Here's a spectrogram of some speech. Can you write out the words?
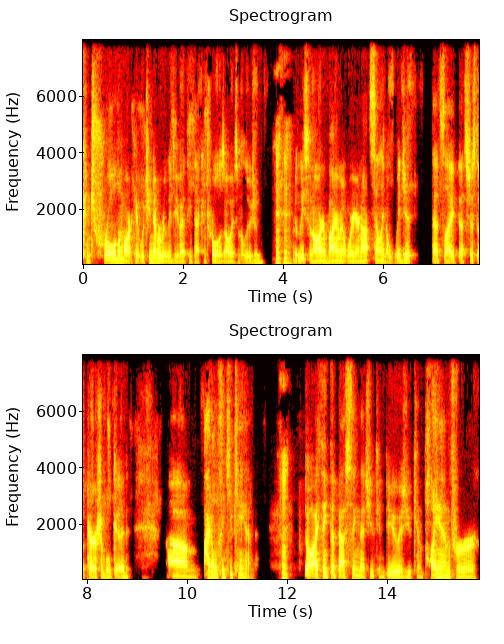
control the market, which you never really do. I think that control is always an illusion. hmm But at least in our environment where you're not selling a widget that's like that's just a perishable good, um, I don't think you can. Hmm. So I think the best thing that you can do is you can plan for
